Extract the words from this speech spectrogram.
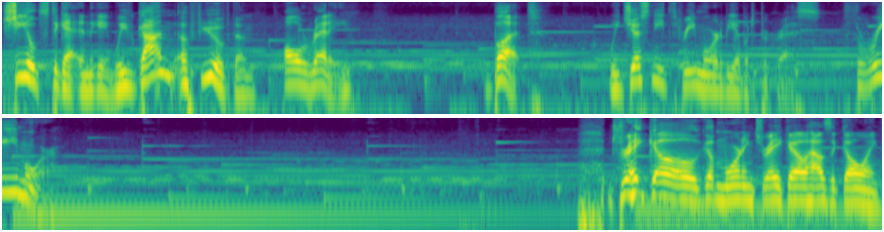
shields to get in the game. We've gotten a few of them already, but we just need three more to be able to progress. Three more. Draco, good morning, Draco. How's it going?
